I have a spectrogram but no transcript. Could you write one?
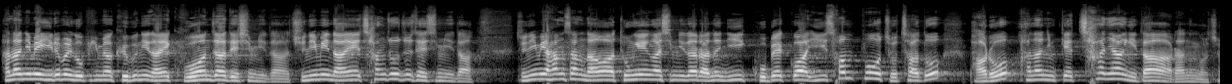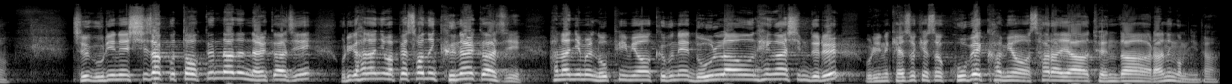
하나님의 이름을 높이며 그분이 나의 구원자 되십니다. 주님이 나의 창조주 되십니다. 주님이 항상 나와 동행하십니다라는 이 고백과 이 선포조차도 바로 하나님께 찬양이다라는 거죠. 즉, 우리는 시작부터 끝나는 날까지 우리가 하나님 앞에 서는 그날까지 하나님을 높이며 그분의 놀라운 행하심들을 우리는 계속해서 고백하며 살아야 된다라는 겁니다.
